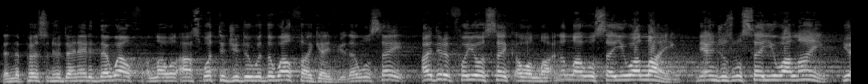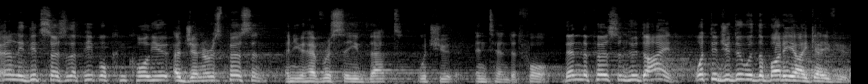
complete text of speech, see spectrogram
Then the person who donated their wealth, Allah will ask, What did you do with the wealth I gave you? They will say, I did it for your sake, O Allah. And Allah will say, You are lying. The angels will say, You are lying. You only did so so that people can call you a generous person. And you have received that which you intended for. Then the person who died, What did you do with the body I gave you?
